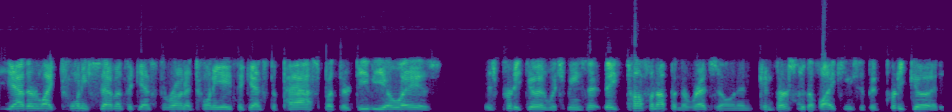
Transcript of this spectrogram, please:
yeah, they're like 27th against the run and 28th against the pass, but their DVOA is is pretty good, which means that they toughen up in the red zone. And conversely, the Vikings have been pretty good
